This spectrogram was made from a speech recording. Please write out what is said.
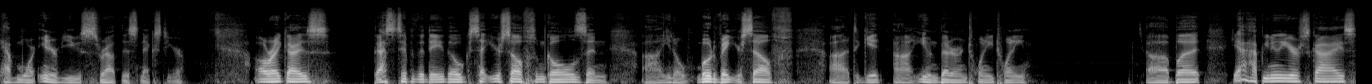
have more interviews throughout this next year. All right, guys, that's the tip of the day though set yourself some goals and uh, you know motivate yourself uh, to get uh, even better in 2020 uh, but yeah happy new year's guys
